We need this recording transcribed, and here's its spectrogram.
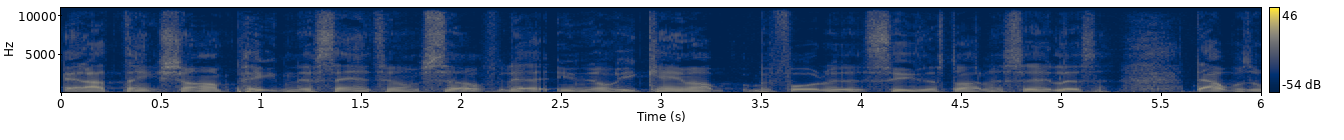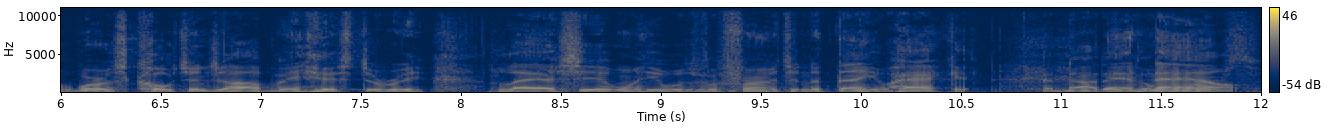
and I think Sean Payton is saying to himself that you know he came out before the season started and said, "Listen, that was the worst coaching job in history last year when he was referring to Nathaniel Hackett." And now, and now, worse.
